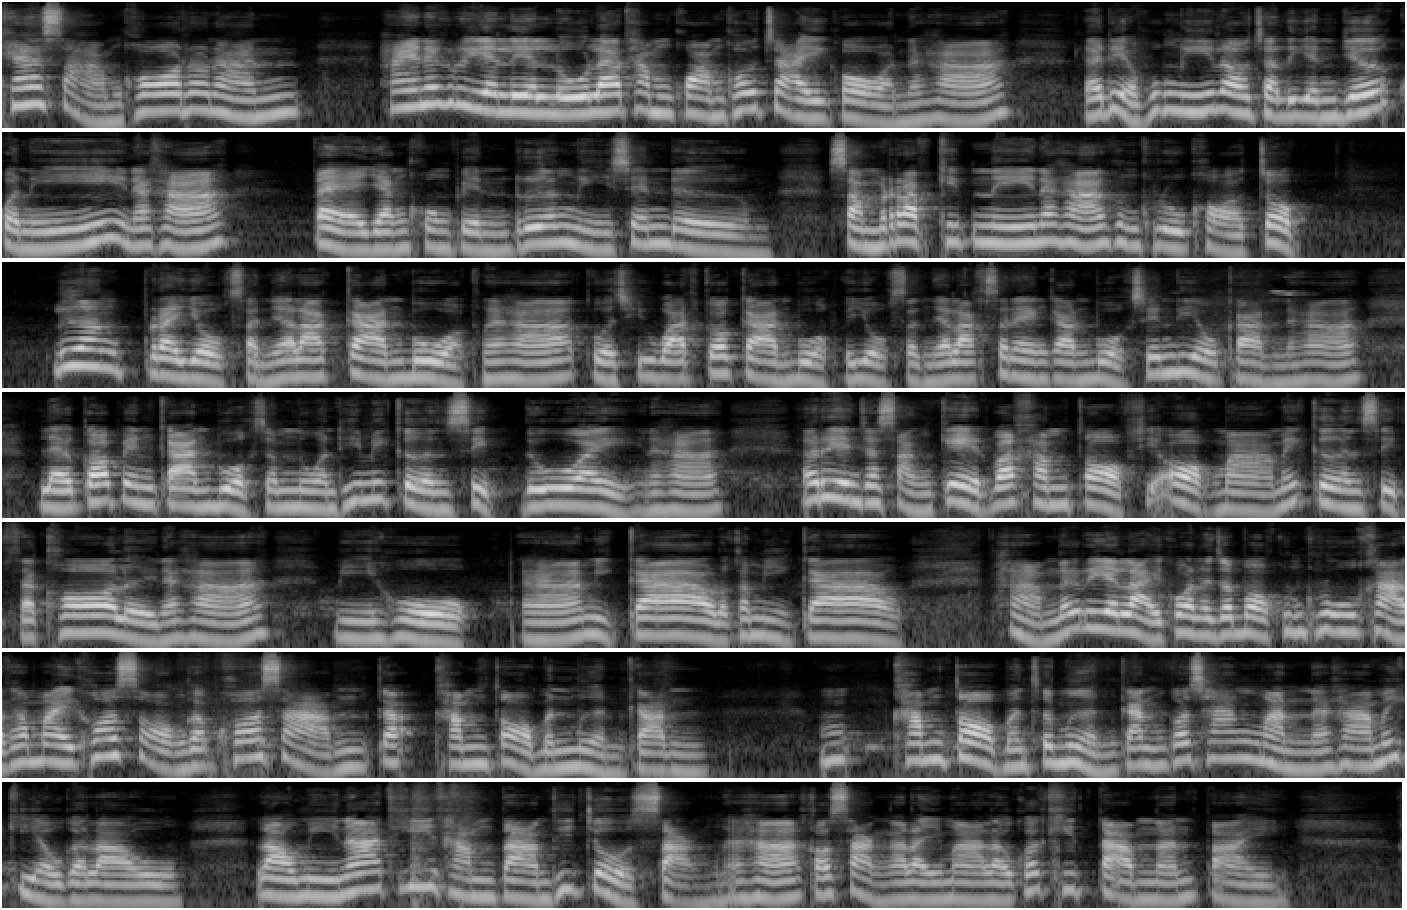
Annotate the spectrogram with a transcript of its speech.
แค่สามข้อเท่านั้น ให้นักเรียนเรียนรู้และทำความเข้าใจก่อนนะคะ แล้วเดี๋ยวพรุ่งนี้เราจะเรียนเยอะกว่านี้นะคะ แต่ยังคงเป็นเรื่องนี้เช่นเดิมสำหรับคลิปนี้นะคะ คุณครูขอจบ เรื่องประโยคสัญลักษณ์การบวกนะคะ ตัวชี้วัดก็การบวกประโยคสัญลักษณ์แสดงการบวกเช่นเดียวกันนะคะ แล้วก็เป็นการบวกจำนวนที่ไม่เกิน 10 ด้วยนะคะนักเรียนจะสังเกตว่าคำตอบที่ออกมาไม่เกิน 10 สักข้อเลยนะคะ มี 6 นะมี9แล้วก็มี9ถามนักเรียนหลายคนอาจจะบอกคุณครูค่ะทำไมข้อ2กับข้อ3กับคำตอบมันเหมือนกันคำตอบมันจะเหมือนกันก็ช่างมันนะคะ ไม่เกี่ยวกับเรา เรามีหน้าที่ทำตามที่โจทย์สั่งนะคะ เขาสั่งอะไรมาเราก็คิดตามนั้นไป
